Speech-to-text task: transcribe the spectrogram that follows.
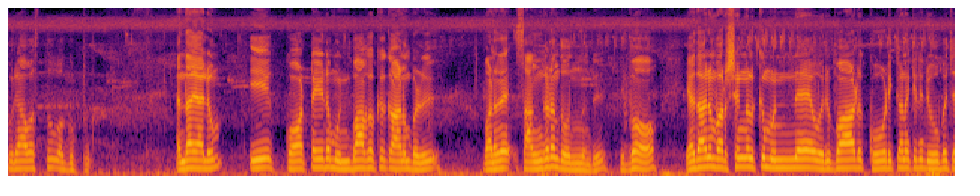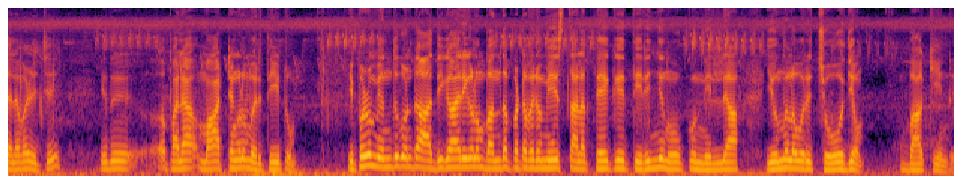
പുരാവസ്തു വകുപ്പ്. എന്തായാലും ഈ കോട്ടയുടെ മുൻഭാഗമൊക്കെ കാണുമ്പോൾ വളരെ സങ്കടം തോന്നുന്നുണ്ട്. ഇപ്പോൾ ഏതാനും വർഷങ്ങൾക്ക് മുന്നേ ഒരുപാട് കോടിക്കണക്കിന് രൂപ ചെലവഴിച്ച് ഇത് പല മാറ്റങ്ങളും വരുത്തിയിട്ടും. ഇപ്പോഴും എന്തുകൊണ്ട് അധികാരികളും ബന്ധപ്പെട്ടവരും ഈ സ്ഥലത്തേക്ക് തിരിഞ്ഞു നോക്കുന്നില്ല എന്നുള്ള ഒരു ചോദ്യം ബാക്കിയുണ്ട്.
